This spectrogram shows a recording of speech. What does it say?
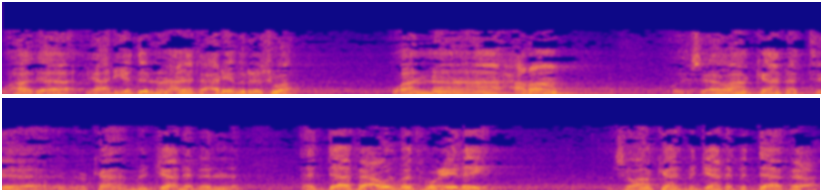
وهذا يعني يدل على تحريم الرشوة وأنها حرام. سواء كانت من جانب الدافع أو المدفوع إليه. سواء كانت من جانب الدافع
